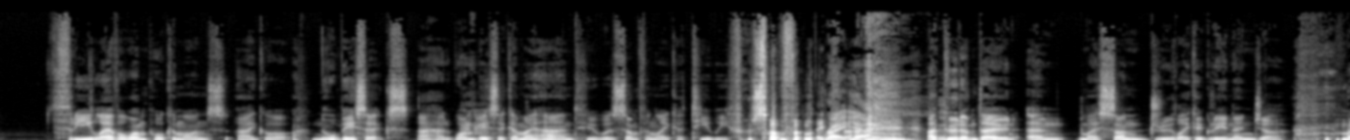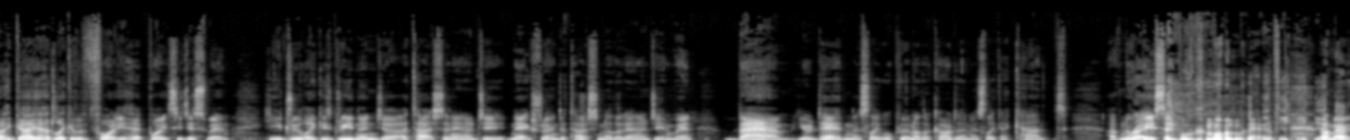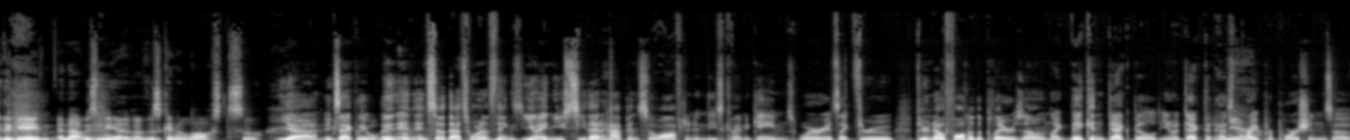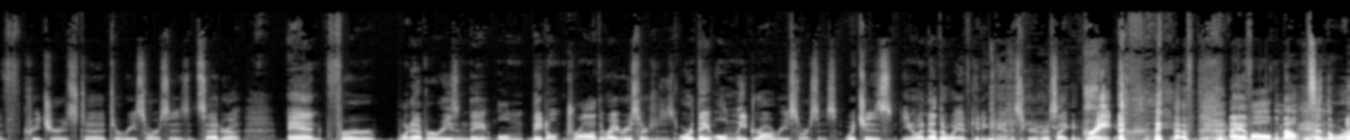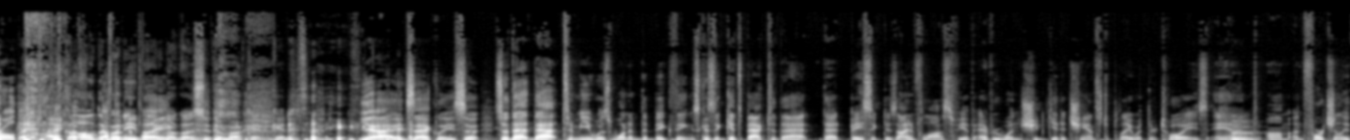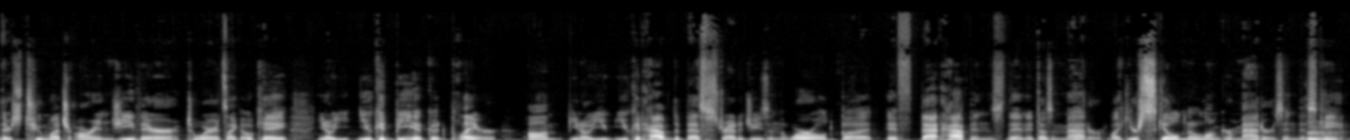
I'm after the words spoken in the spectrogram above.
three level one Pokemons. I got no basics. I had one Mm-hmm. basic in my hand who was something like a tea leaf or something like Right, that. yeah. I put him down, and my son drew like a green ninja. my guy had like about 40 hit points. He just went, he drew like his green ninja, attached an energy, next round attached another energy, and went, bam, you're dead. And it's like, we'll put another card in. It's like, I can't. I've no Right. basic Pokemon left. I'm out of the game. And that was me. I, I was kind of lost. So, Yeah, exactly. And, and and so that's one of the things you know, and you see that happen so often in these kind of games where it's like through through no fault of the player's own, like they can deck build, you know, a deck that has Yeah. the right proportions of creatures to to resources, etc. And for whatever reason, they on, they don't draw the right resources, or they only draw resources, which is you know another way of getting mana screwed. Where it's like, great, I have I have all the mountains in the world. I've got all the money, but I've not got a supermarket kind of thing. yeah, exactly. So so that that to me was one of the big things because it gets back to that that basic design philosophy of everyone should get a chance to play with their toys, and um, unfortunately, there's too much RNG there to where it's like, okay, you know, y- you could be a good player. Um, you know, you, you could have the best strategies in the world, but if that happens, then it doesn't matter. Like your skill no longer matters in this game.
